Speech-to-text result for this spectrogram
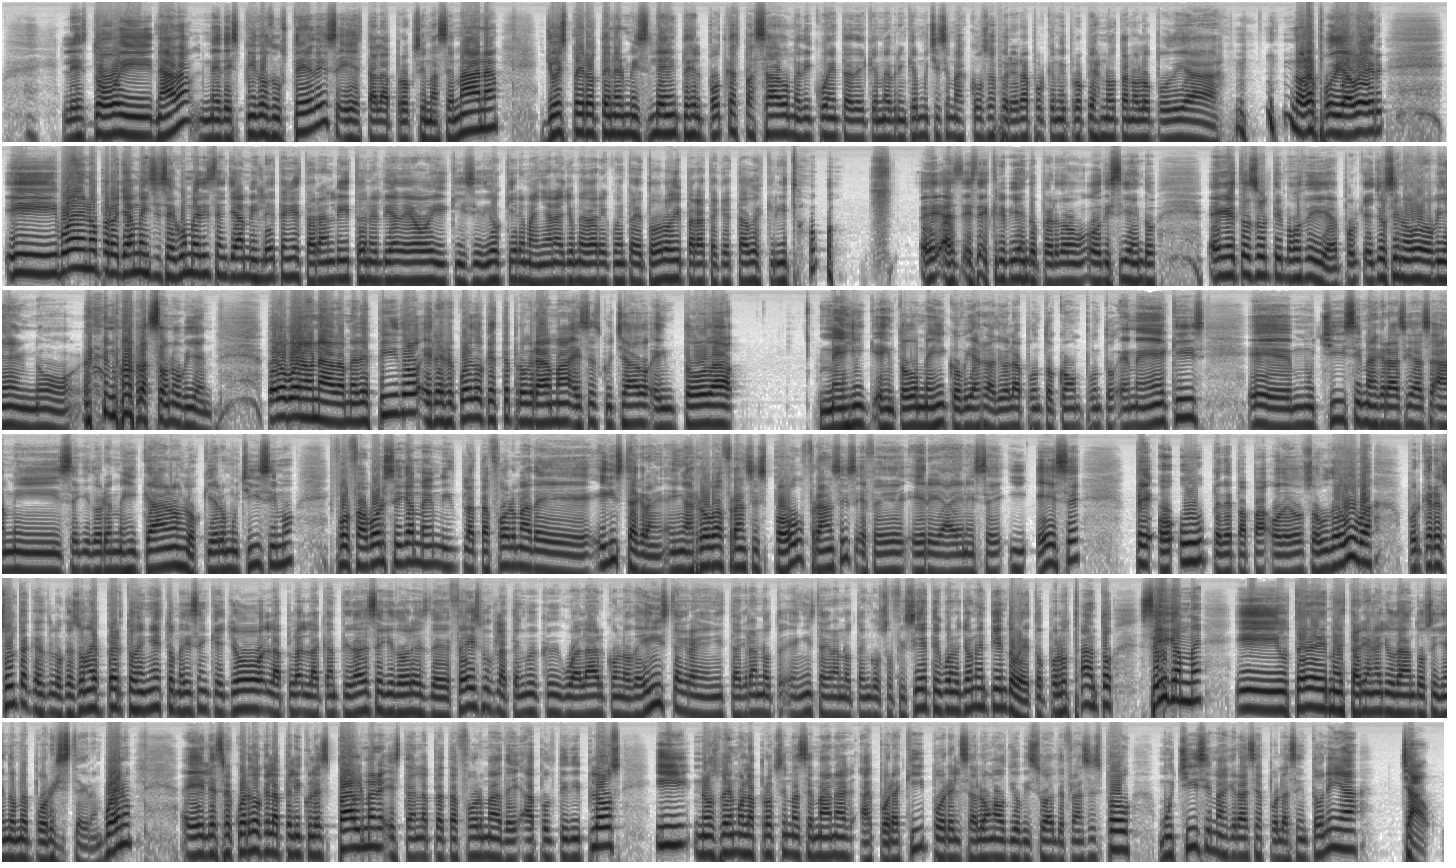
Les doy nada, me despido de ustedes, eh, hasta la próxima semana. Yo espero tener mis lentes. El podcast pasado me di cuenta de que me brinqué muchísimas cosas, pero era porque mis propias notas no lo podía, no las podía ver. Y bueno, pero ya me, según me dicen, ya mis letras estarán listos en el día de hoy. Y si Dios quiere, mañana yo me daré cuenta de todos los disparates que he estado escrito, eh, escribiendo, perdón, o diciendo en estos últimos días, porque yo si no veo bien, no, no razono bien. Pero bueno, nada, me despido. Y les recuerdo que este programa es escuchado en toda México, en todo México vía radiola.com.mx. Eh, muchísimas gracias a mis seguidores mexicanos, los quiero muchísimo. Por favor, síganme en mi plataforma de Instagram en arroba Francis Francis, F-R-A-N-C-I-S, P-O-U, P de papá o de oso, U de uva porque resulta que los que son expertos en esto me dicen que yo la, cantidad de seguidores de Facebook la tengo que igualar con los de Instagram, en Instagram no, en Instagram no tengo suficiente, y bueno, yo no entiendo esto, por lo tanto, síganme y ustedes me estarían ayudando siguiéndome por Instagram. Bueno, eh, les recuerdo que la película es Palmer, está en la plataforma de Apple TV Plus y nos vemos la próxima semana ah, por aquí, por el Salón Audiovisual de Francis Poe. Muchísimas gracias por la sintonía. Chao.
